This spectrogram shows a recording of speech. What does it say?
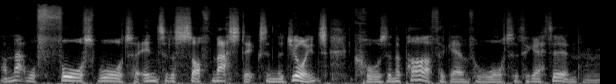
and that will force water into the soft mastics in the joints, causing a path again for water to get in. Mm.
